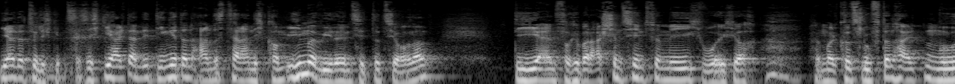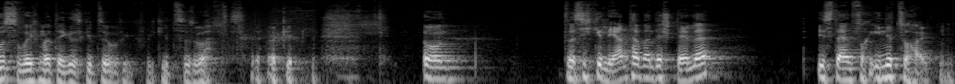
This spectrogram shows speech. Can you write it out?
Ja, natürlich gibt es das. Ich gehe halt an die Dinge dann anders heran. Ich komme immer wieder in Situationen, die einfach überraschend sind für mich, wo ich auch mal kurz Luft anhalten muss, wo ich mir denke, das gibt's wie gibt es das überhaupt? okay. Und was ich gelernt habe an der Stelle, ist einfach innezuhalten.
